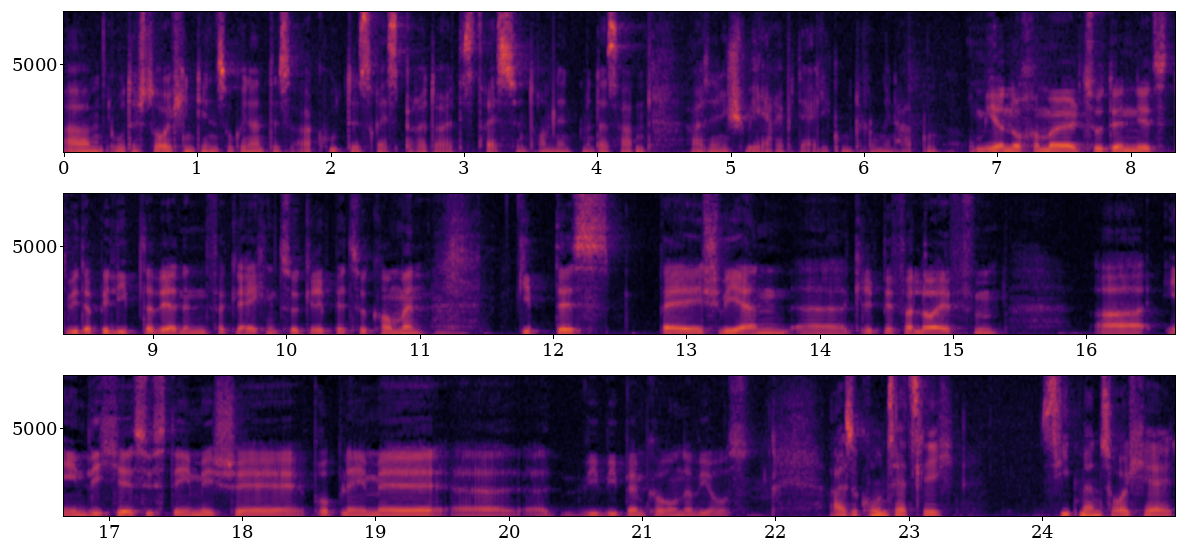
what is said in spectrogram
ähm, oder solchen, die ein sogenanntes akutes Respiratory Distress Syndrom nennt man das haben, also eine schwere Beteiligung der Lungen hatten. Um hier noch einmal zu den jetzt wieder beliebter werdenden Vergleichen zur Grippe zu kommen, gibt es bei schweren äh, Grippeverläufen äh, ähnliche systemische Probleme äh, wie, wie beim Coronavirus? Also grundsätzlich sieht man solche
